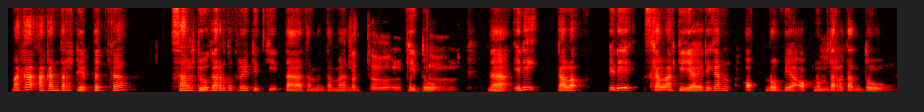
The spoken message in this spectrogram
maka akan terdebet ke saldo kartu kredit kita, teman-teman. Betul, Gitu. betul. Nah, ini kalau ini sekali lagi ya, ini kan oknum ya, oknum tertentu. Hmm.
